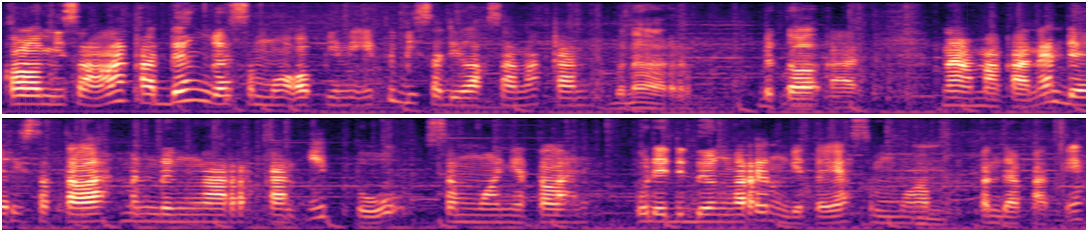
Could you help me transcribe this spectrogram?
Kalau misalnya kadang nggak semua opini itu bisa dilaksanakan. Benar. Betul Benar. kan? Nah, makanya dari setelah mendengarkan itu, semuanya telah udah didengerin gitu ya, semua Hmm. pendapatnya.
